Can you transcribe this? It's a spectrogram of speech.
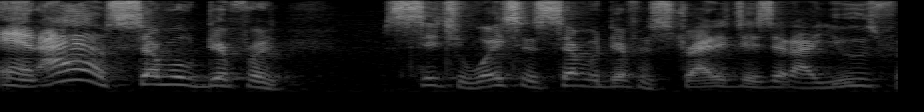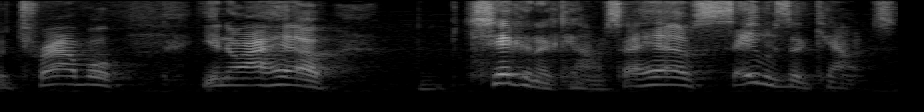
And I have several different situations, several different strategies that I use for travel. You know, I have checking accounts, I have savings accounts.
